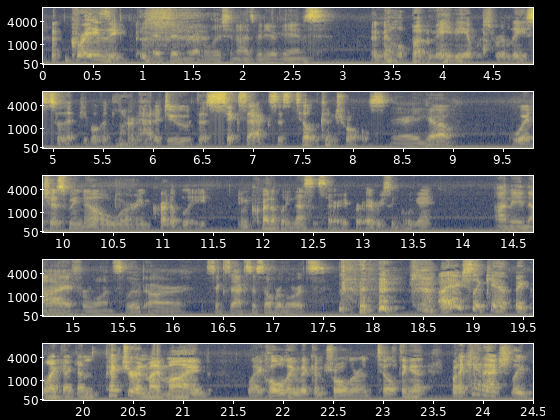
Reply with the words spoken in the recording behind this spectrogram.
crazy. It didn't revolutionize video games. No, but maybe it was released so that people could learn how to do the six-axis tilt controls, There you go. which, as we know, were incredibly, incredibly necessary for every single game. I mean, I, for one, salute our six axis overlords. I actually can't think like I can picture in my mind like holding the controller and tilting it, but I can't actually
